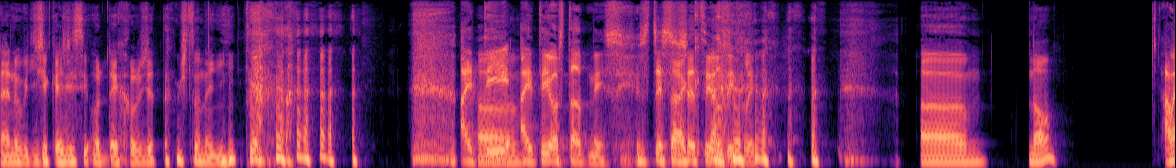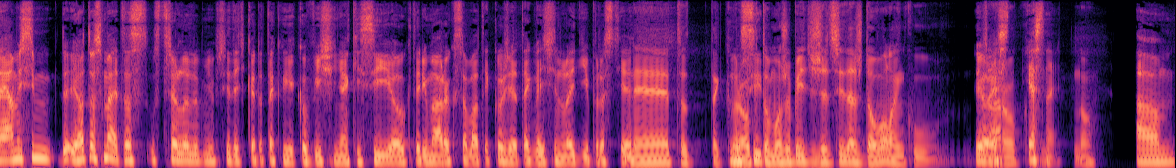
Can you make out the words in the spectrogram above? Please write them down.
najednou vidíš, že každý si oddechl, že to už to není. aj ty, um, aj ty ostatní ste si všetci oddychli. um, no, ale já myslím, jo, to jsme, to ustřelili mě při teďka do takový jako vyšší nějaký CEO, který má rok sabatiko, že tak většina lidí prostě... Ne, to tak musí... rok to může být, že si dáš dovolenku jo, za jas, rok. jasné. No. Um,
